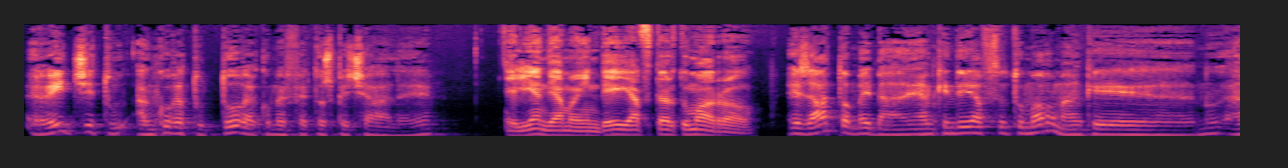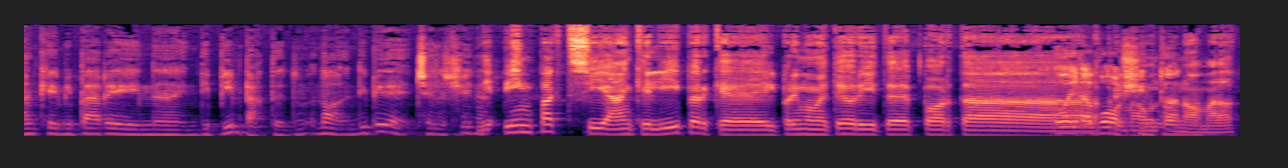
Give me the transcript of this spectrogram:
regge tu- ancora tuttora come effetto speciale. Eh? E lì andiamo in Day After Tomorrow. Esatto, ma beh, anche in Day After Tomorrow, ma anche, anche mi pare in, in, Deep Impact. No, in Deep c'è la scena. Deep Impact sì, anche lì perché il primo meteorite porta o era Washington. anomala.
